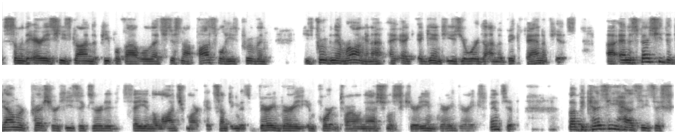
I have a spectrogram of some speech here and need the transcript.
some of the areas he's gone that people thought, well, that's just not possible. He's proven he's proven them wrong. And I, I, again, to use your word, I'm a big fan of his, uh, and especially the downward pressure he's exerted, say, in the launch market, something that's very very important to our own national security and very very expensive. But because he has these ex-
